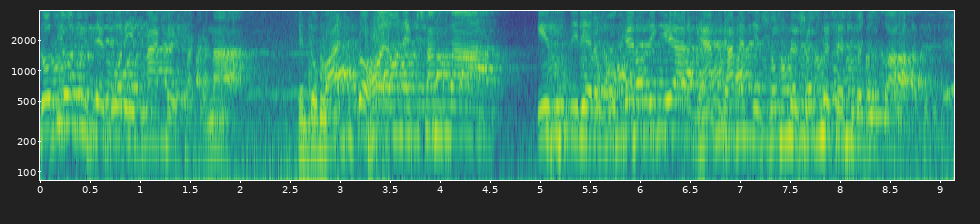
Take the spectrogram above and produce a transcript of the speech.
যদিও নিজে গরিব না খেয়ে থাকে না। কিন্তু বাধ্য হয় অনেক সন্তান স্ত্রীর মুখের দিকে আর ঘ্যান ঘানাতি শুনতে শুনতে শেষ পর্যন্ত আলাদা করে দেয়।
